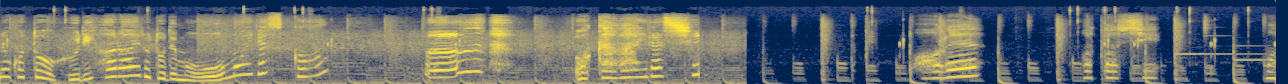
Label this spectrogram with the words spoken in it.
のことを振り払えるとでもお思いですか？ああおかわいらしいあれ？私ま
